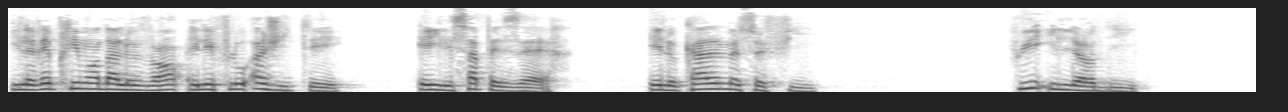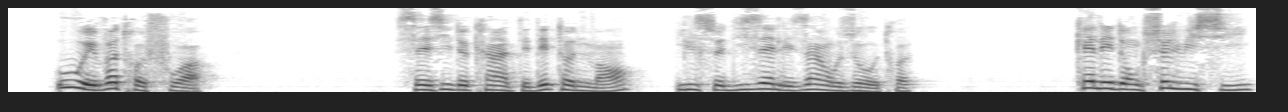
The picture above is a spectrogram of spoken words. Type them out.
il réprimanda le vent et les flots agités, et ils s'apaisèrent, et le calme se fit. Puis il leur dit Où est votre foi? Saisis de crainte et d'étonnement, ils se disaient les uns aux autres Quel est donc celui-ci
